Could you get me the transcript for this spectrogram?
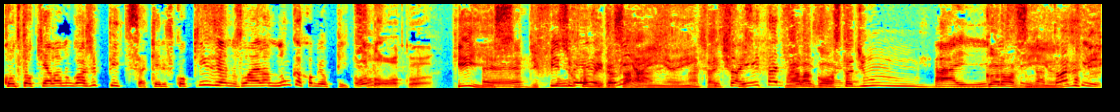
contou que ela não gosta de pizza, que ele ficou 15 anos lá, ela nunca comeu pizza. Ô, louco. Que isso, É, difícil tem- comer com essa também rainha, acho. hein? Acho tá que isso difícil. aí tá Mas ela difícil, gosta né? de um Aí, sim, já tô né? aqui.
